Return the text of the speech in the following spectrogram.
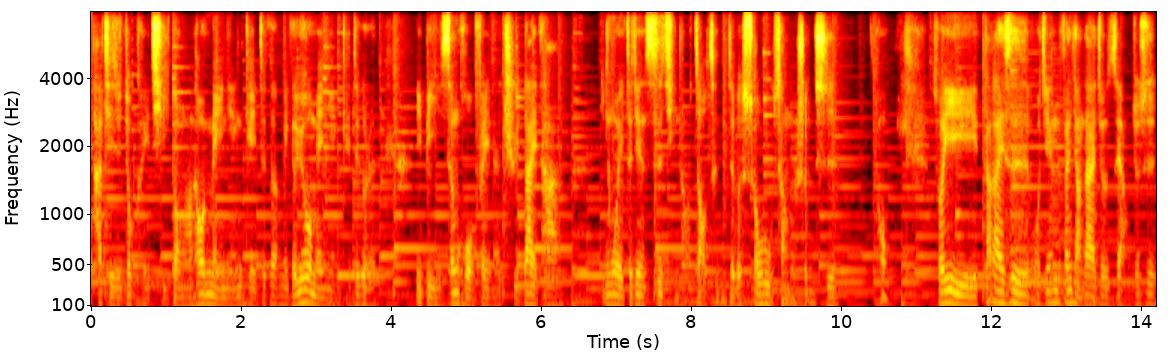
它其实都可以启动，然后它会每年给这个每个月或每年给这个人。一笔生活费来取代他，因为这件事情然后造成这个收入上的损失。好，所以大概是我今天的分享大概就是这样，就是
